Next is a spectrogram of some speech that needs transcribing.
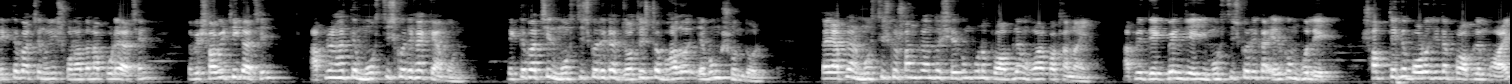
দেখতে পাচ্ছেন উনি সোনাদানা পড়ে আছেন। তবে সবই ঠিক আছে। আপনার হাতে মস্তিষ্ক রেখা কেমন? দেখতে পাচ্ছেন মস্তিষ্ক রেখা যথেষ্ট ভালো এবং সুন্দর। তাই আপনার মস্তিষ্ক সংক্রান্ত সেরকম কোনো প্রবলেম হওয়ার কথা নয়। আপনি দেখবেন যে এই মস্তিষ্ক রেখা এরকম হলে সব থেকে বড় যেটা প্রবলেম হয়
